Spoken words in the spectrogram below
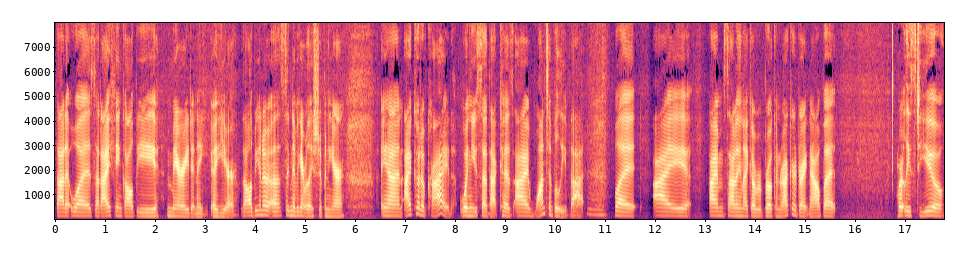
that it was that I think I'll be married in a, a year, that I'll be in a, a significant relationship in a year. And I could have cried when you said that because I want to believe that. Mm. But I I'm sounding like a broken record right now, but or at least to you,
